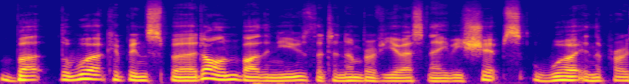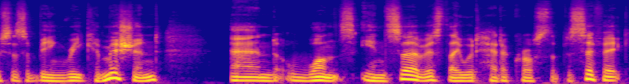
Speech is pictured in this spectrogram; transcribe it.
but the work had been spurred on by the news that a number of US Navy ships were in the process of being recommissioned, and once in service, they would head across the Pacific,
